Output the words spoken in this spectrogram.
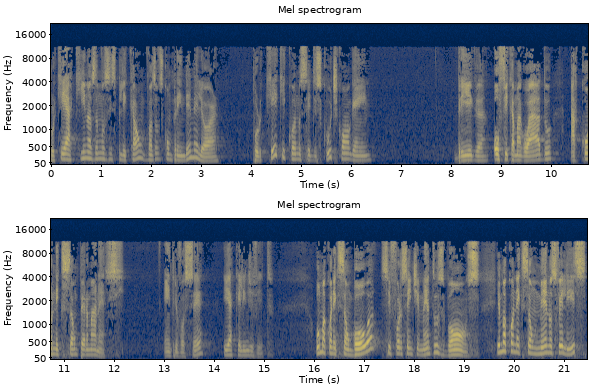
porque aqui nós vamos explicar, nós vamos compreender melhor por que que quando você discute com alguém, briga ou fica magoado, a conexão permanece entre você e aquele indivíduo. Uma conexão boa, se for sentimentos bons, e uma conexão menos feliz,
